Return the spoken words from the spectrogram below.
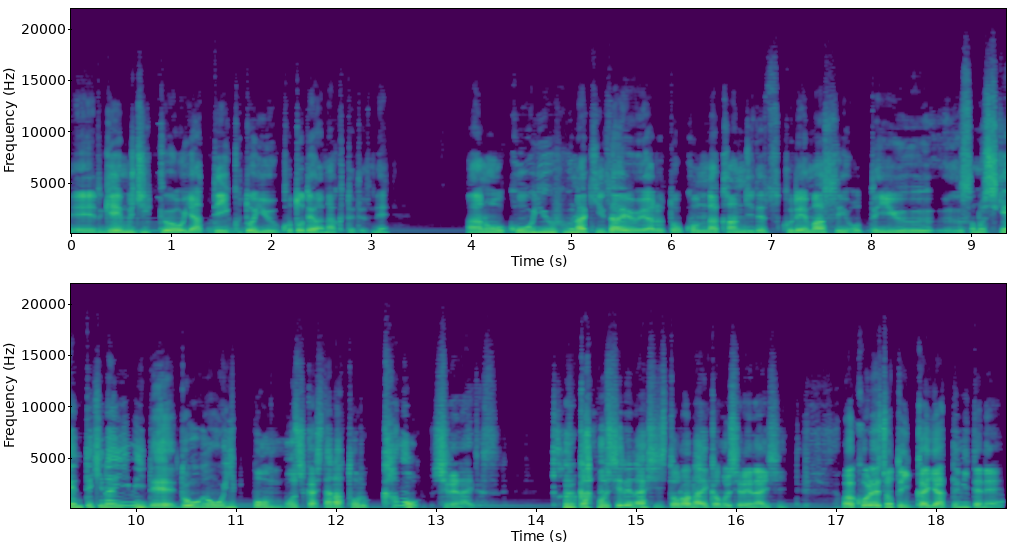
えー、ゲーム実況をやっていくということではなくてですねあのこういう風な機材をやるとこんな感じで作れますよっていうその試験的な意味で動画を1本もしかしたら撮るかもしれないです。撮るかもしれないし撮らないかもしれないしまあこれはちょっと一回やってみてね、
